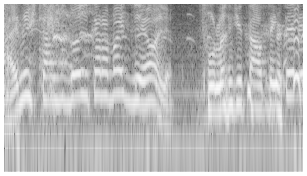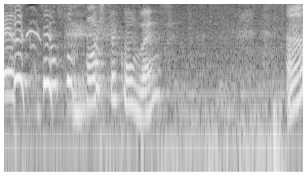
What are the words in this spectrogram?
Aí no estágio 2 o cara vai dizer: olha, fulano de tal tem interesse. Essa suposta conversa. Hã?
